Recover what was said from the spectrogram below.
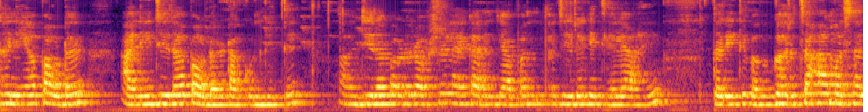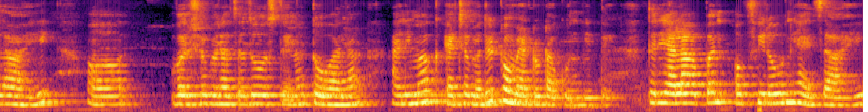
धनिया पावडर आणि जिरा पावडर टाकून घेते. जिरा पावडर ऑप्शनल आहे कारण की आपण जिरे घेतलेले आहे. तर इथे बघा घरचा हा मसाला आहे. वर्षभराचा जो असते ना तो वाला आणि मग याच्यामध्ये टोमॅटो टाकून घेते. तर याला आपण फिरवून घ्यायचं आहे.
